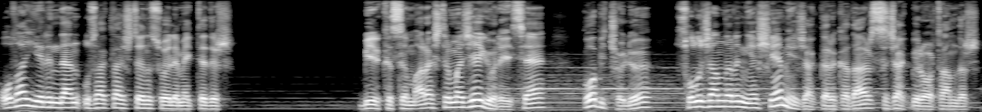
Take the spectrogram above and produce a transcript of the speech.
olay yerinden uzaklaştığını söylemektedir. Bir kısım araştırmacıya göre ise Gobi Çölü solucanların yaşayamayacakları kadar sıcak bir ortamdır.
